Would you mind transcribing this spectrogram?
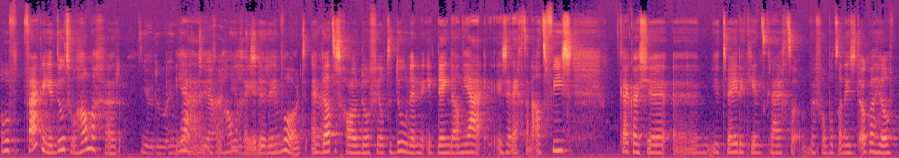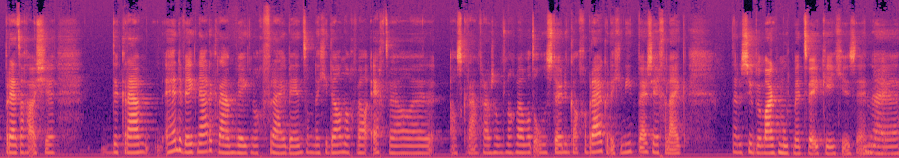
hoe vaker je het doet, hoe handiger je erin ja, wordt. hoe handiger je erin wordt. En Ja. dat is gewoon door veel te doen. En ik denk dan, ja, is er echt een advies? Kijk, als je ehm, je tweede kind krijgt, bijvoorbeeld, dan is het ook wel heel prettig als je de, kraam, hè, de week na de kraamweek nog vrij bent. Omdat je dan nog wel echt wel eh, als kraamvrouw soms nog wel wat ondersteuning kan gebruiken. Dat je niet per se gelijk naar de supermarkt moet met twee kindjes. En, Nee, eh, nee,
